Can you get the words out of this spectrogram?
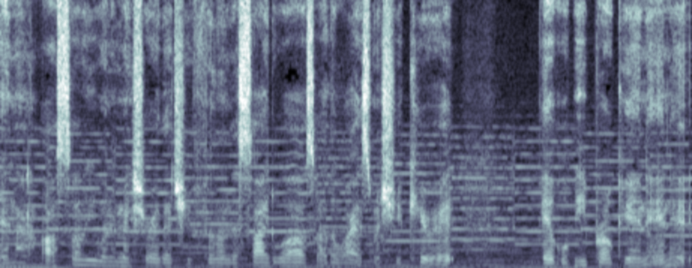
And I also, you want to make sure that you fill in the side walls, otherwise once you cure it, it will be broken and it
